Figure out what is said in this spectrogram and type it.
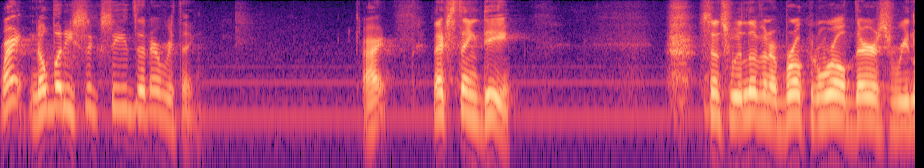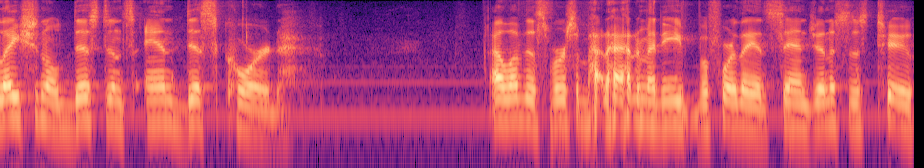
right? Nobody succeeds at everything. All right, next thing, D since we live in a broken world, there's relational distance and discord. I love this verse about Adam and Eve before they had sinned, Genesis 2.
